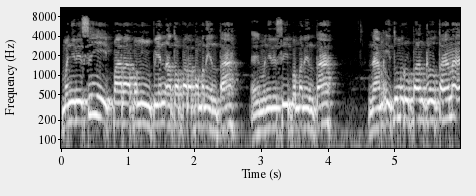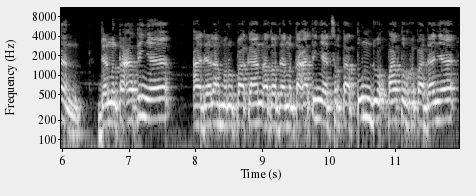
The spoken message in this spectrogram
menyelisih para pemimpin atau para pemerintah, eh, menyelisih pemerintah, nah itu merupakan keutamaan dan mentaatinya adalah merupakan atau dan mentaatinya serta tunduk patuh kepadanya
